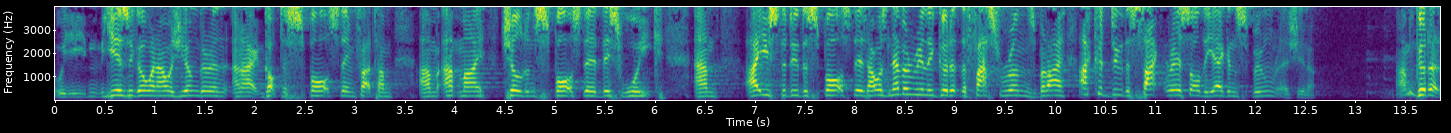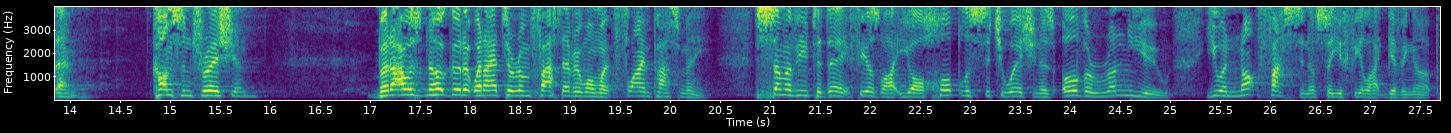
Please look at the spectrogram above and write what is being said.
years ago when I was younger and, and I got to sports day, in fact, I'm, I'm at my children's sports day this week, and I used to do the sports days. I was never really good at the fast runs, but I, I could do the sack race or the egg and spoon race, you know. I'm good at them. Concentration. But I was no good at when I had to run fast, everyone went flying past me. Some of you today, it feels like your hopeless situation has overrun you. You are not fast enough, so you feel like giving up.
